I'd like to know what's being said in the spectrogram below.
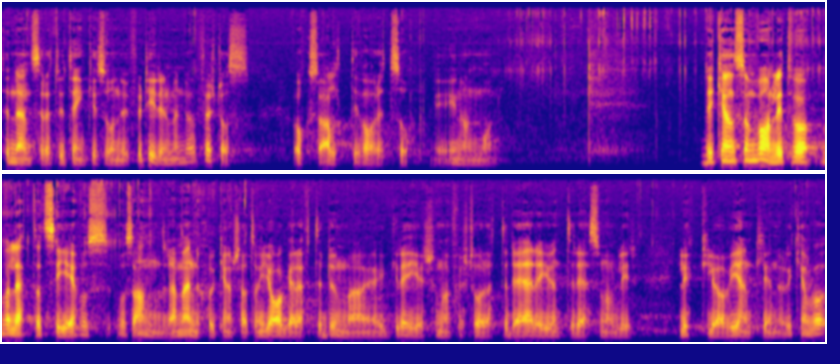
tendenser att vi tänker så nu för tiden, men det har förstås också alltid varit så i någon mån. Det kan som vanligt vara, vara lätt att se hos, hos andra människor kanske att de jagar efter dumma grejer som man förstår att det där är ju inte det som man blir lycklig av egentligen. Och det, kan vara,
